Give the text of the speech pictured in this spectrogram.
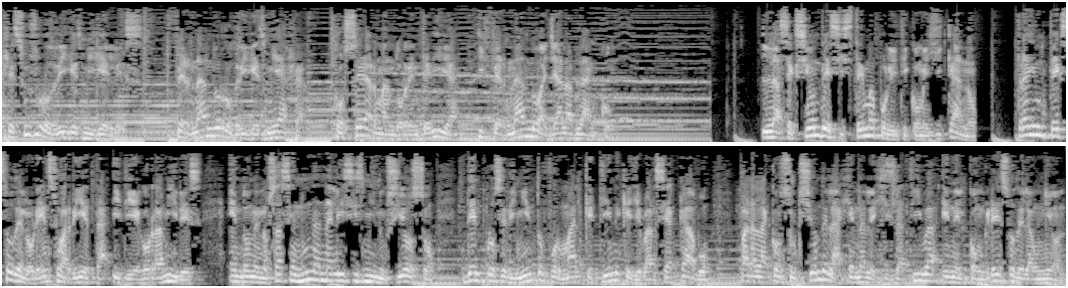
Jesús Rodríguez Migueles, Fernando Rodríguez Miaja, José Armando Rentería y Fernando Ayala Blanco. La sección de Sistema Político Mexicano trae un texto de Lorenzo Arrieta y Diego Ramírez en donde nos hacen un análisis minucioso del procedimiento formal que tiene que llevarse a cabo para la construcción de la agenda legislativa en el Congreso de la Unión.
